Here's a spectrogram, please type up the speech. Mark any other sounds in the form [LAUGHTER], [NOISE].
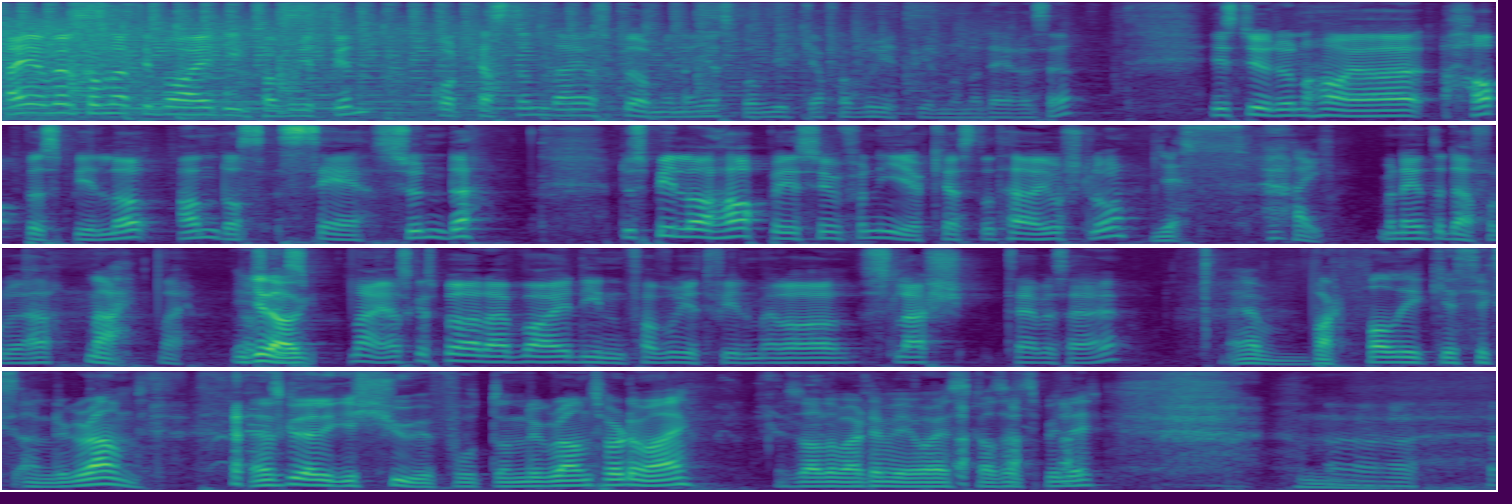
Hei og velkommen til Hva er din favorittfilm? Podkasten der jeg spør mine gjester om hvilke favorittfilmer deres er. I studioen har jeg harpespiller Anders C. Sunde. Du spiller harpe i symfoniorkesteret her i Oslo, Yes. Hei. men det er ikke derfor du er her. Nei, Nei. ikke i dag. nei, jeg skal spørre deg hva er din favorittfilm eller slash TV-serie? Er I hvert fall ikke Six Underground. Den skulle ligge 20 fot underground, spør du meg. Hvis det hadde vært en VHS-kassettspiller. [LAUGHS] Hmm. Eh,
